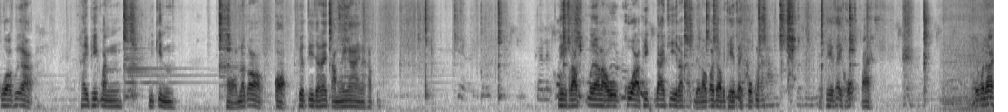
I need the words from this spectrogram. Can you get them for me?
คั่วเพื่อให้พริกมันมีกลิ่นหอมแล้วก็กรอบเพื่อที่จะได้ตำง่าย ๆนะครับ นี่ครับเมื่อเราคั่วพริกได้ที่แล้วครับ เดี๋ยวเราก็จะเอาไปเทใส่ครกนะ เทใส่ครกไปเทมาเลย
